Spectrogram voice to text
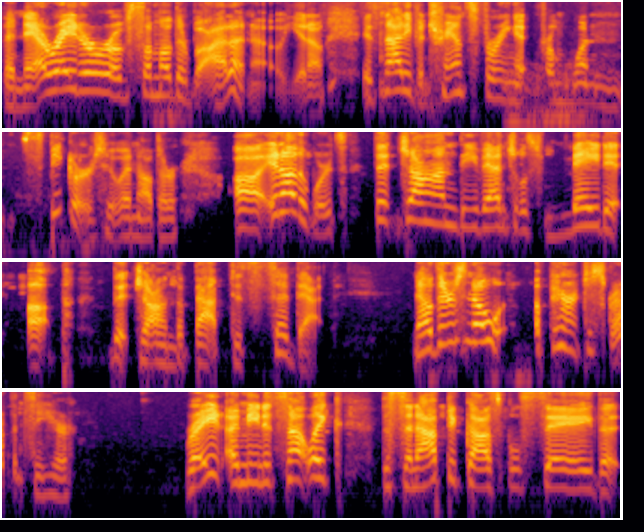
The narrator of some other i don't know you know it's not even transferring it from one speaker to another uh, in other words that john the evangelist made it up that john the baptist said that now there's no apparent discrepancy here right i mean it's not like the synoptic gospels say that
